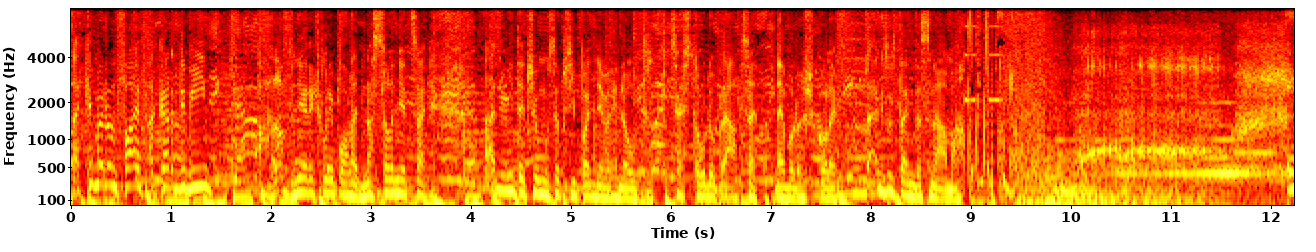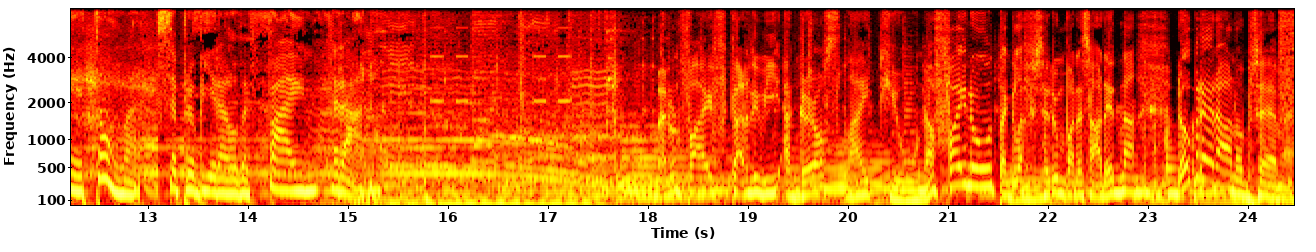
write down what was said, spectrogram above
taky Maroon 5 a Cardi B a hlavně rychlý pohled na silnice, ať víte, čemu se případně vyhnout cestou do práce nebo do školy. Tak zůstaňte s náma. I tohle se probíralo ve Fajn ráno. Maroon 5, Cardi B a Girls Like You na fajnu, takhle v 7.51. Dobré ráno přejeme.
